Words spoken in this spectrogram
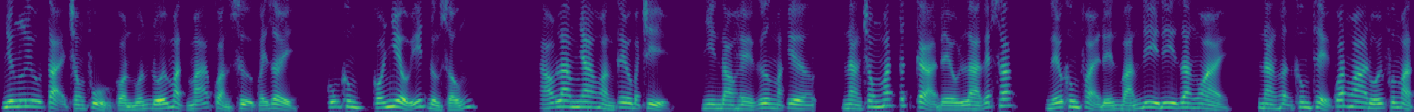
nhưng lưu tại trong phủ còn muốn đối mặt mã quản sự quấy rầy, cũng không có nhiều ít đường sống. Áo lam nha hoàng kêu bạch chỉ, nhìn đào hề gương mặt kia, nàng trong mắt tất cả đều là ghét sắc, nếu không phải đến bán đi đi ra ngoài, nàng hận không thể quát hoa đối phương mặt,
